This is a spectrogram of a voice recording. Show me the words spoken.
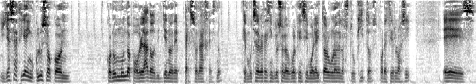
Y ya se hacía incluso con, con un mundo poblado lleno de personajes, ¿no? Que muchas veces incluso en los Walking Simulator uno de los truquitos, por decirlo así, es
